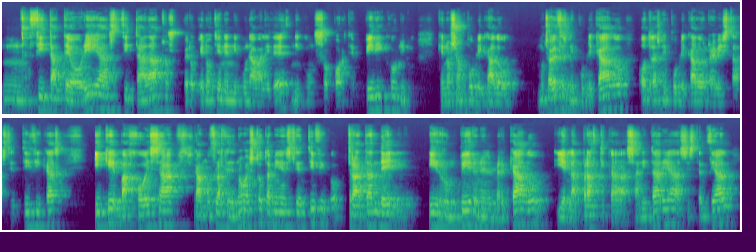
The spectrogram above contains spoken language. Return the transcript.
mm, cita teorías, cita datos, pero que no tienen ninguna validez, ningún soporte empírico, que no se han publicado muchas veces ni publicado, otras ni publicado en revistas científicas y que bajo esa camuflaje de no, esto también es científico, tratan de irrumpir en el mercado y en la práctica sanitaria, asistencial,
